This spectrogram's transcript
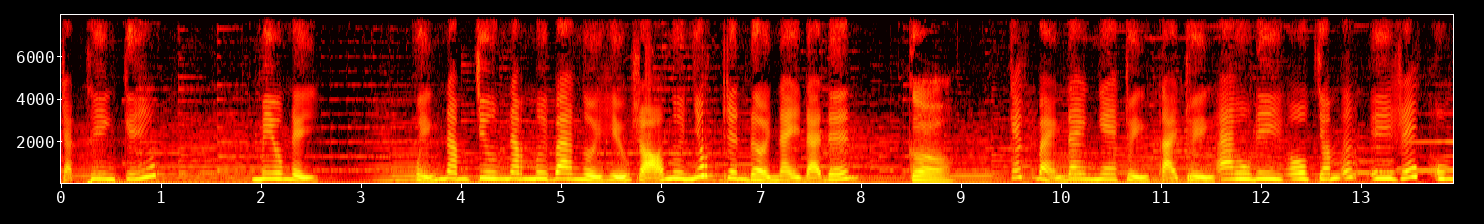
Trạch Thiên Kiế Miêu Nị. Quyển 5 chương 53 người hiểu rõ ngươi nhất trên đời này đã đến. Cờ Các bạn đang nghe truyện tại truyện audio.xyz Ung um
